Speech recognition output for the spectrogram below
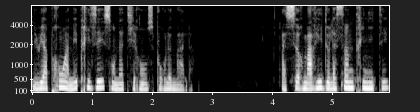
lui apprend à mépriser son attirance pour le mal. À Sœur Marie de la Sainte Trinité,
